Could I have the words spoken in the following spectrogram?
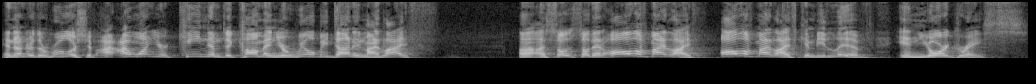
and under the rulership. I, I want your kingdom to come and your will be done in my life. Uh, uh, so, so that all of my life, all of my life can be lived in your grace.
